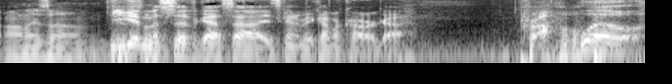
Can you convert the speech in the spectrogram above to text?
on his own. You Just give him a like- Civic Si, he's going to become a car guy. Probably. Well,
